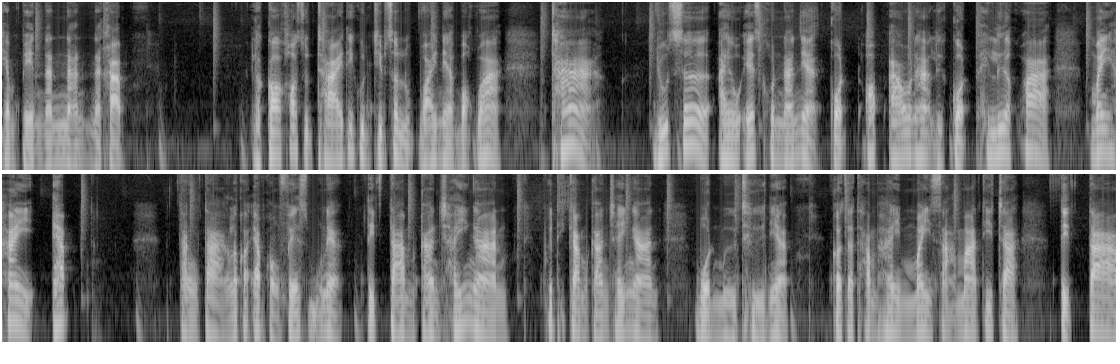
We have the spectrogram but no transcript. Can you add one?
Campaign นั้นๆนะครับ แล้วก็ข้อสุดท้ายที่คุณชิปสรุปไว้เนี่ยบอกว่าถ้า user iOS คนนั้นเนี่ยกด opt out นะฮะหรือกดให้เลือกว่าไม่ให้แอปต่างๆ แล้วก็แอปของ Facebook เนี่ยติดตามการใช้งาน พฤติกรรมการใช้งานบนมือถือเนี่ยก็จะทำให้ไม่สามารถที่จะติดตาม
